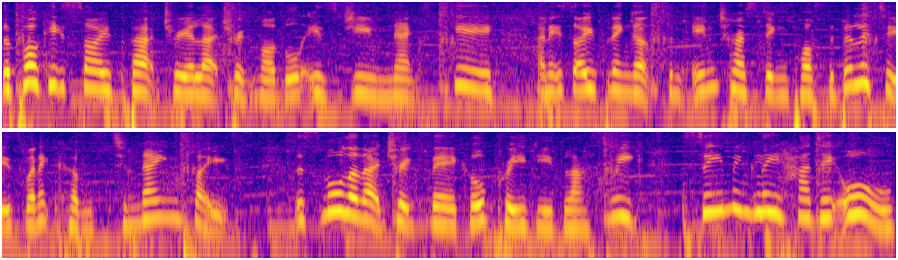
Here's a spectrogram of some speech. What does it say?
The pocket sized battery electric model is due next year, and it's opening up some interesting possibilities when it comes to nameplates. The small electric vehicle previewed last week seemingly had it all,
